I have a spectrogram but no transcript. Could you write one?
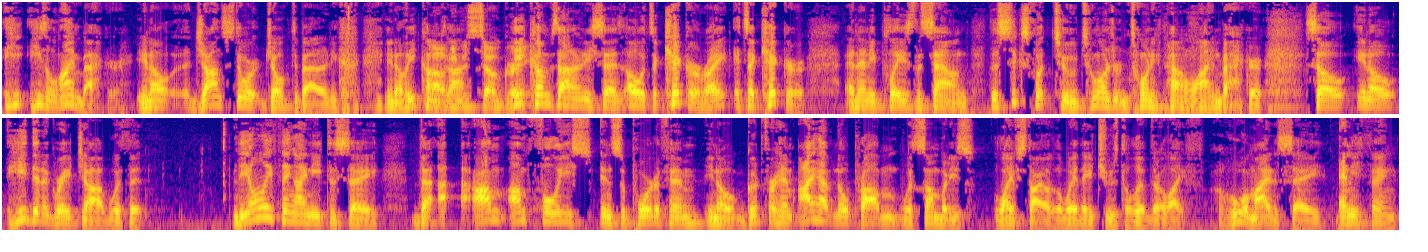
he, he's a linebacker. You know, Jon Stewart joked about it. He, you know, he comes oh, on. He was so great. He comes on and he says, "Oh, it's a kicker, right? It's a kicker." And then he plays the sound. The six foot two, two hundred and twenty pound linebacker. So you know, he did a great job with it. The only thing I need to say that I, I'm I'm fully in support of him. You know, good for him. I have no problem with somebody's lifestyle, the way they choose to live their life. Who am I to say anything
